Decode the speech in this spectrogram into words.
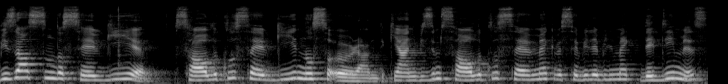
Biz aslında sevgiyi, sağlıklı sevgiyi nasıl öğrendik? Yani bizim sağlıklı sevmek ve sevilebilmek dediğimiz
